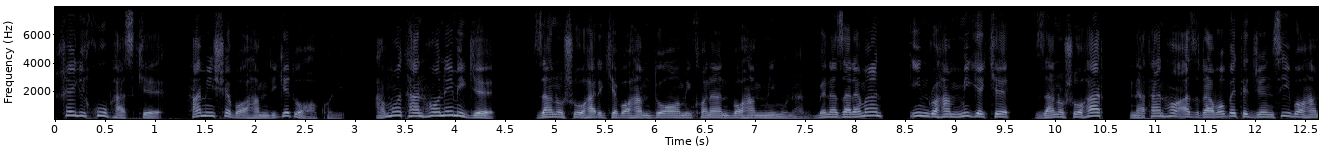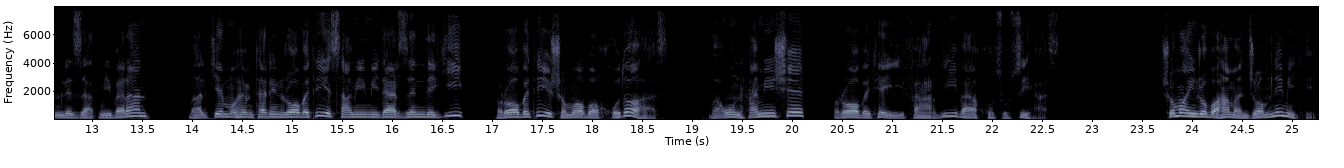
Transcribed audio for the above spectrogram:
خیلی خوب هست که همیشه با هم دیگه دعا کنید. اما تنها نمیگه زن و شوهری که با هم دعا می‌کنن با هم میمونن. به نظر من این رو هم میگه که زن و شوهر نه تنها از روابط جنسی با هم لذت می‌برند بلکه مهمترین رابطه صمیمی در زندگی رابطه شما با خدا هست و اون همیشه رابطه فردی و خصوصی هست. شما این رو با هم انجام نمی‌دید.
